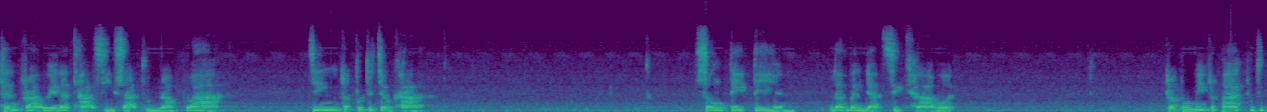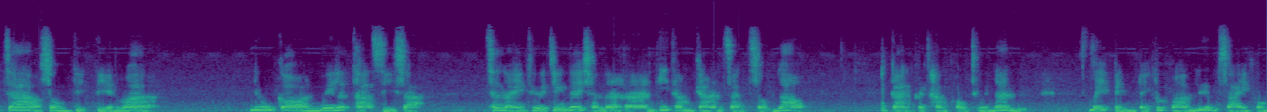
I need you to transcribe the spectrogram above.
ท่านพระเวรัถาศีสะทูลรับว่า จริงพระพุทธเจ้าค่ะ ทรงติเตียนและบัญญัติสิกขาบท พระผู้มีพระภาคพุทธเจ้าทรงติเตียนว่า ดูก่อนเวรัตถศีสะฉไหนเธอจึงได้ฉันอาหารที่ทำการสั่งสมเล่า การกระทำของเธอนั่น ไม่เป็นไปเพื่อความเลื่อมใสของ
